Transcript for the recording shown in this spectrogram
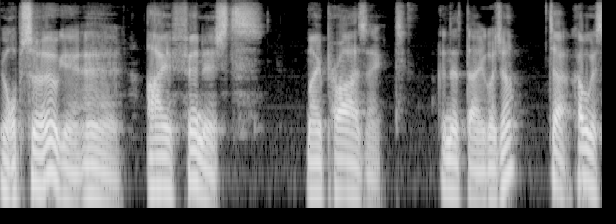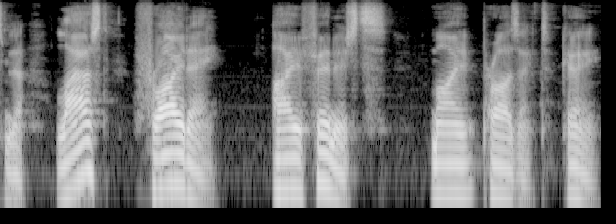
없어요, 여기. 예. I finished my project. 끝냈다, 이거죠? 자, 가보겠습니다. Last Friday, I finished my project. Okay.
